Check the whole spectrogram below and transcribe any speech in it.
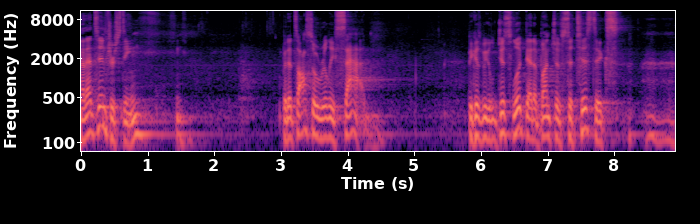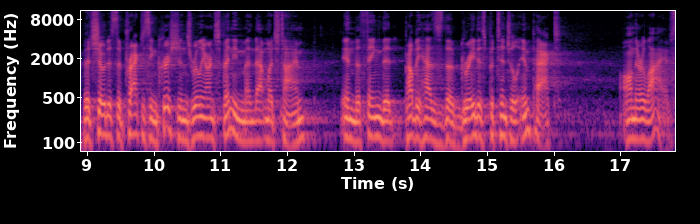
Now, that's interesting, but it's also really sad because we just looked at a bunch of statistics that showed us that practicing Christians really aren't spending that much time in the thing that probably has the greatest potential impact on their lives.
